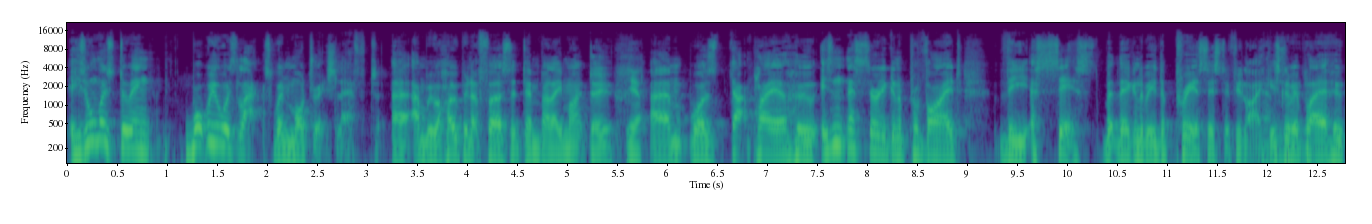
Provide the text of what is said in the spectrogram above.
He's almost doing what we always lacked when Modric left, uh, and we were hoping at first that Dembele might do. Yeah. Um, was that player who isn't necessarily going to provide the assist, but they're going to be the pre-assist, if you like. He's going to be a player who,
